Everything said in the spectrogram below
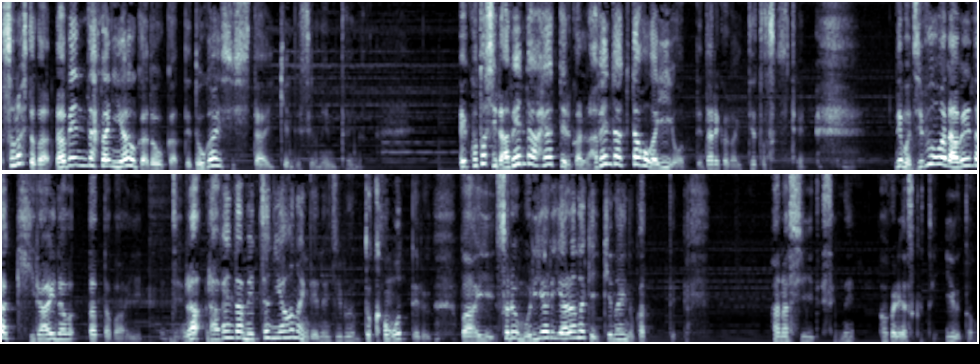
その人がラベンダーが似合うかどうかって度外視した意見ですよねみたいな。え今年ラベンダー流行ってるからラベンダー着た方がいいよって誰かが言ってたとしてでも自分はラベンダー嫌いだった場合ララベンダーめっちゃ似合わないんだよね自分とか思ってる場合それを無理やりやらなきゃいけないのかって話ですよね分かりやすく言うと。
